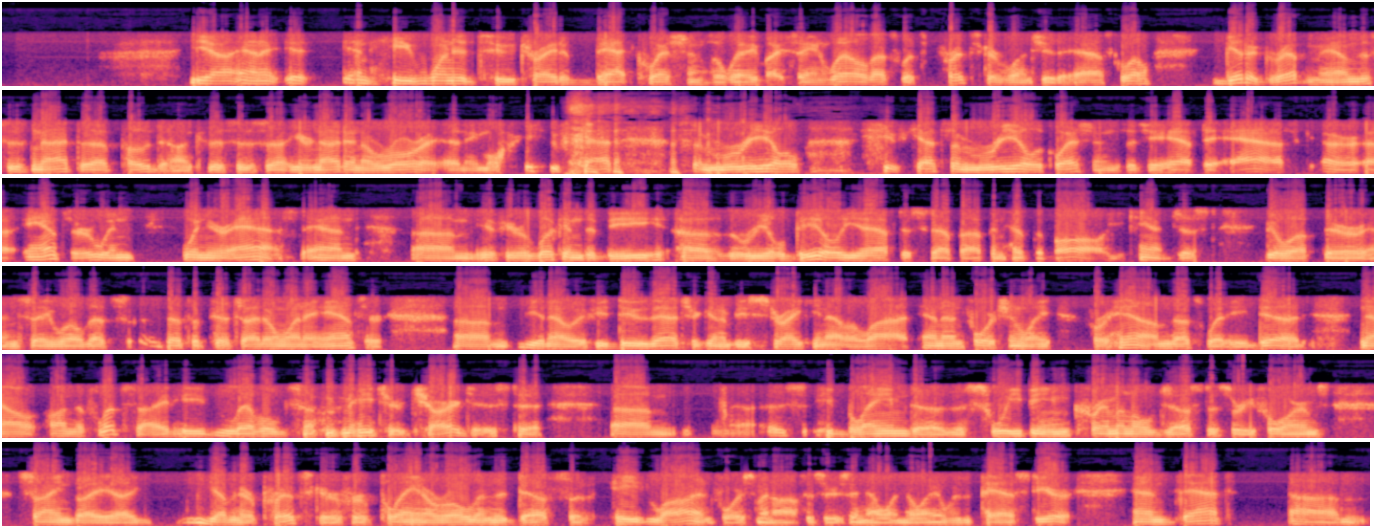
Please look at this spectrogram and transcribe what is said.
Yeah, and it and he wanted to try to bat questions away by saying, "Well, that's what Pritzker wants you to ask." Well, get a grip, man. This is not uh, podunk. This is uh, you're not in Aurora anymore. you've got some real, you've got some real questions that you have to ask or uh, answer when when you're asked. And um, if you're looking to be uh, the real deal, you have to step up and hit the ball. You can't just go up there and say, "Well, that's that's a pitch I don't want to answer." Um, you know, if you do that, you're going to be striking out a lot. And unfortunately for him, that's what he did. Now, on the flip side, he leveled some major charges to. Um, uh, he blamed uh, the sweeping criminal justice reforms signed by uh, Governor Pritzker for playing a role in the deaths of eight law enforcement officers in Illinois over the past year, and that um,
